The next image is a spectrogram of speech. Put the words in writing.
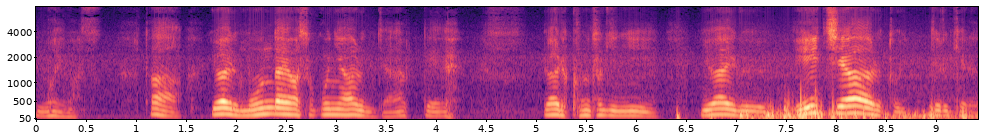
思います。ただいわゆる問題はそこにあるんじゃなくていわゆるこの時にいわゆる HR と言ってるけれど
